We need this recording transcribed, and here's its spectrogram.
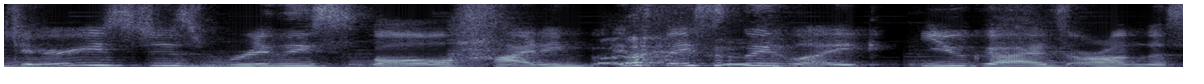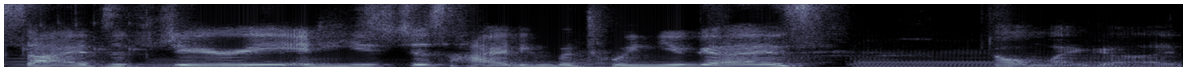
Jerry's just really small, hiding. It's basically like you guys are on the sides of Jerry, and he's just hiding between you guys. Oh my god!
